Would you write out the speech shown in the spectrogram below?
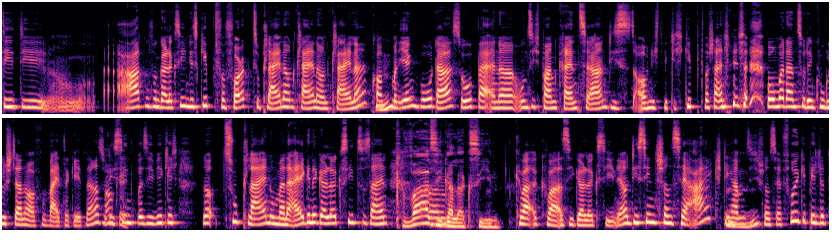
die, die ähm, Arten von Galaxien, die es gibt, verfolgt, zu kleiner und kleiner und kleiner, kommt Mhm. man irgendwo da so bei einer unsichtbaren Grenze an, die es auch nicht wirklich gibt wahrscheinlich, wo man dann zu den Kugelsternhaufen weitergeht. Ne? Also die Okay. sind quasi wirklich so zu klein, um eine eigene Galaxie zu sein. Quasi Ähm, Galaxien. Qua quasi Galaxien. Ja? Und die sind schon sehr alt, die haben sich schon sehr früh gebildet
